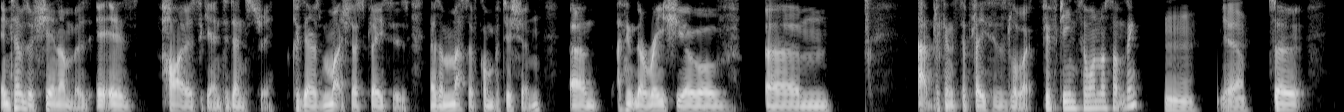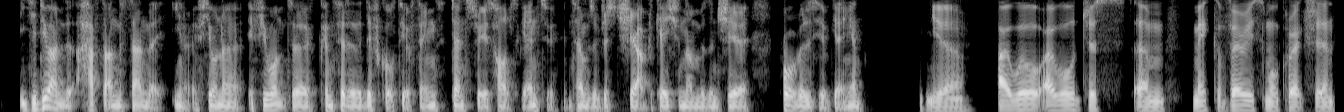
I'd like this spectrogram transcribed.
in terms of sheer numbers, it is harder to get into dentistry because there's much less places. There's a massive competition. Um, I think the ratio of um, applicants to places is like 15 to 1 or something. Mhm. yeah, So you do under, have to understand that you know if you want to if you want to consider the difficulty of things, dentistry is hard to get into in terms of just sheer application numbers and sheer probability of getting in. yeah. I will. I will just um, make a very small correction.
